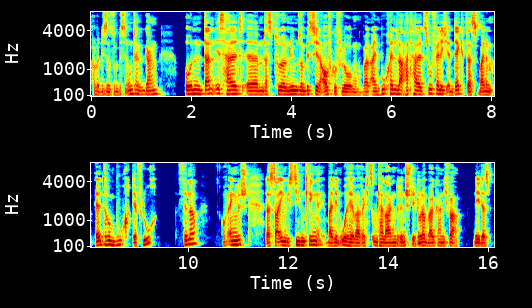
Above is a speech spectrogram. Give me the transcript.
aber die sind so ein bisschen untergegangen. Und dann ist halt ähm, das Pseudonym so ein bisschen aufgeflogen, weil ein Buchhändler hat halt zufällig entdeckt, dass bei einem älteren Buch, Der Fluch, Thinner auf Englisch, dass da irgendwie Stephen King bei den Urheberrechtsunterlagen drinsteht, oder? Weil gar nicht wahr. Nee, das,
